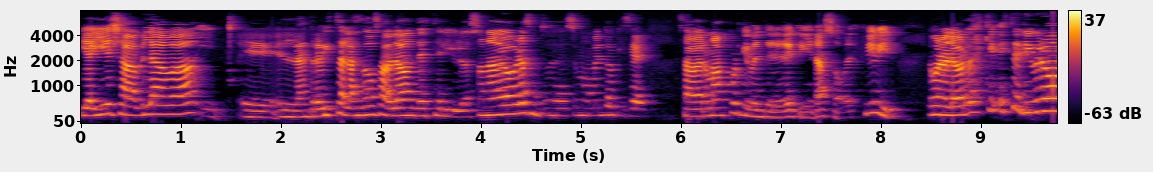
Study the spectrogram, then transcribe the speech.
y ahí ella hablaba, y eh, en la entrevista las dos hablaban de este libro, Zona de Obras, entonces en ese momento quise saber más porque me enteré de que era sobre escribir. Y bueno, la verdad es que este libro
